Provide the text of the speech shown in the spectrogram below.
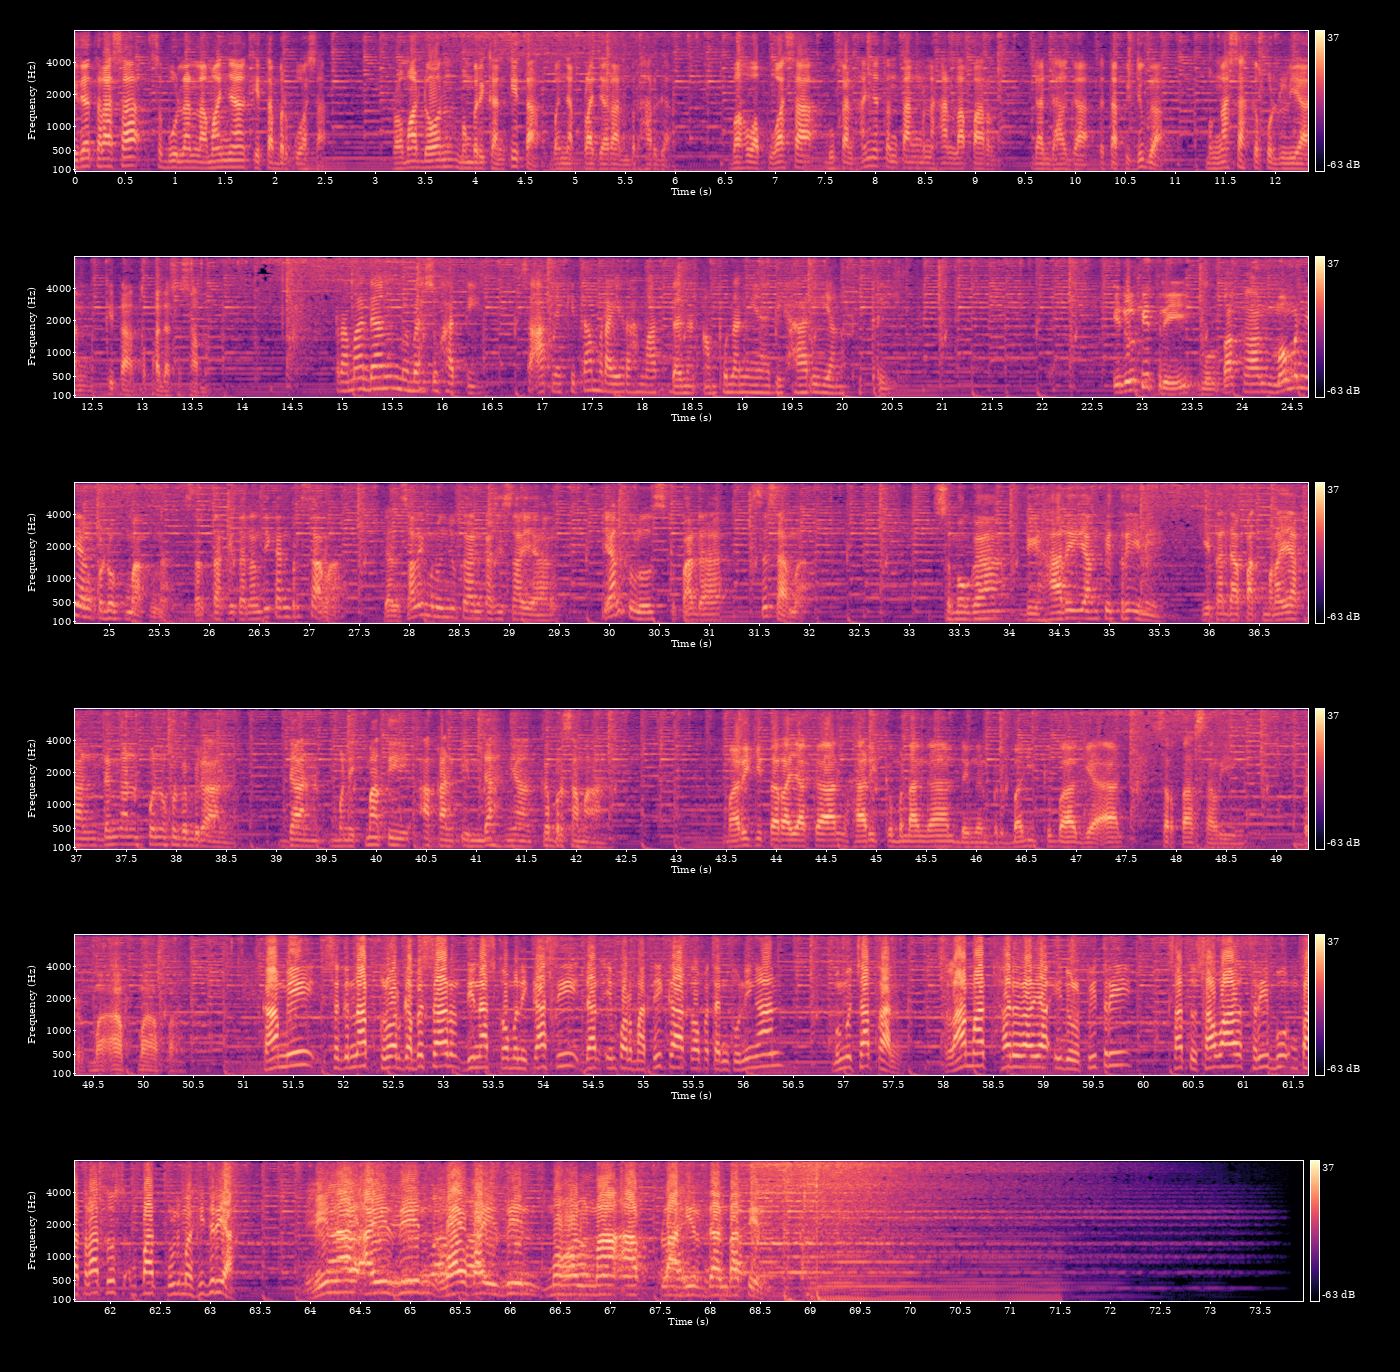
Tidak terasa sebulan lamanya kita berpuasa. Ramadan memberikan kita banyak pelajaran berharga. Bahwa puasa bukan hanya tentang menahan lapar dan dahaga, tetapi juga mengasah kepedulian kita kepada sesama. Ramadan membasuh hati, saatnya kita meraih rahmat dan ampunannya di hari yang fitri. Idul Fitri merupakan momen yang penuh makna, serta kita nantikan bersama dan saling menunjukkan kasih sayang yang tulus kepada sesama. Semoga di hari yang fitri ini kita dapat merayakan dengan penuh kegembiraan dan menikmati akan indahnya kebersamaan. Mari kita rayakan hari kemenangan dengan berbagi kebahagiaan serta saling bermaaf-maafan. Kami segenap keluarga besar Dinas Komunikasi dan Informatika Kabupaten Kuningan mengucapkan Selamat Hari Raya Idul Fitri 1 Sawal 1445 Hijriah. Minal aizin wal faizin, mohon maaf lahir dan batin.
